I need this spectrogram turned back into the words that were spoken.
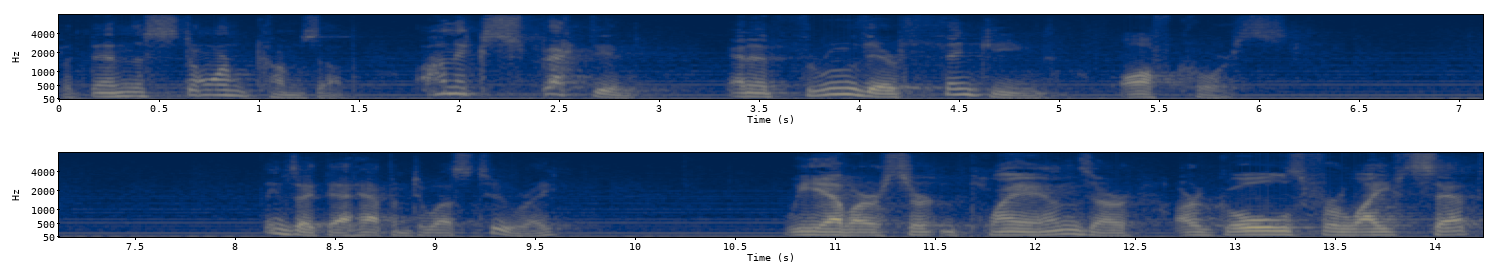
But then the storm comes up, unexpected, and it threw their thinking off course. Things like that happen to us too, right? We have our certain plans, our, our goals for life set,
